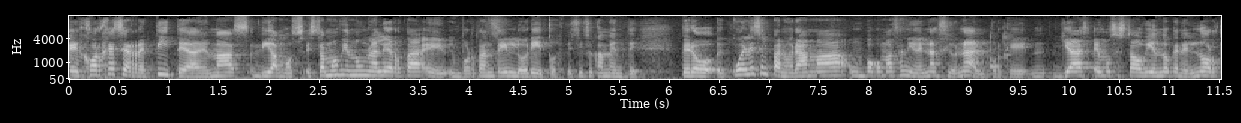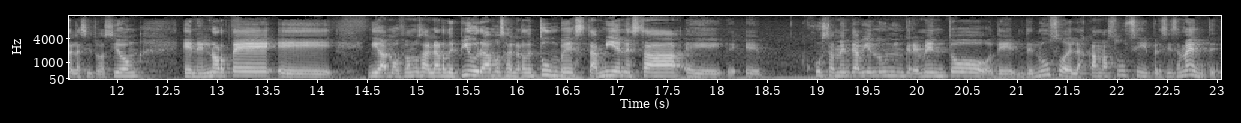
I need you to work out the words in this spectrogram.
eh, Jorge, se repite además, digamos, estamos viendo una alerta importante en Loreto específicamente, pero ¿cuál es el panorama un poco más a nivel nacional? Porque ya hemos estado viendo que en el norte la situación en el norte, eh, digamos, vamos a hablar de Piura, vamos a hablar de Tumbes, también está eh, eh, justamente habiendo un incremento del uso de las camas UCI precisamente.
